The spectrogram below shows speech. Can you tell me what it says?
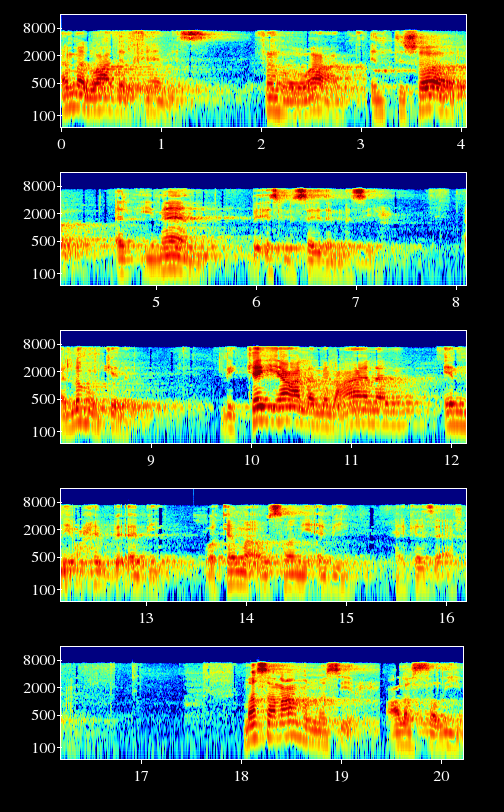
أما الوعد الخامس فهو وعد انتشار الإيمان باسم السيد المسيح. قال لهم كده لكي يعلم العالم إني أحب أبي وكما أوصاني أبي هكذا أفعل. ما صنعه المسيح على الصليب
